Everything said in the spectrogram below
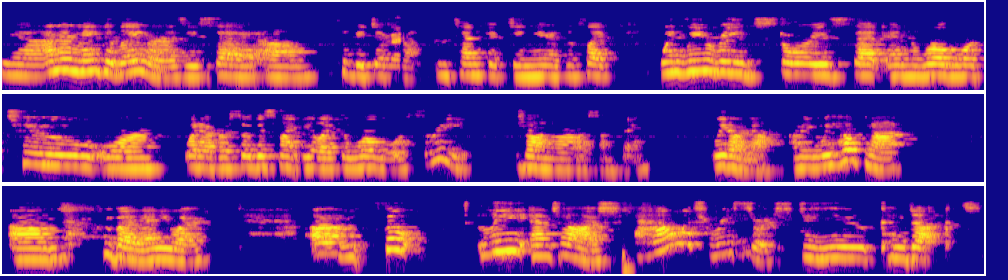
Yeah, and then maybe later, as you say, um, could be different in 10, 15 years. It's like when we read stories set in World War II or whatever, so this might be like the World War III genre or something. We don't know. I mean, we hope not. Um, but anyway, Um, so Leigh and Josh, how much research do you conduct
